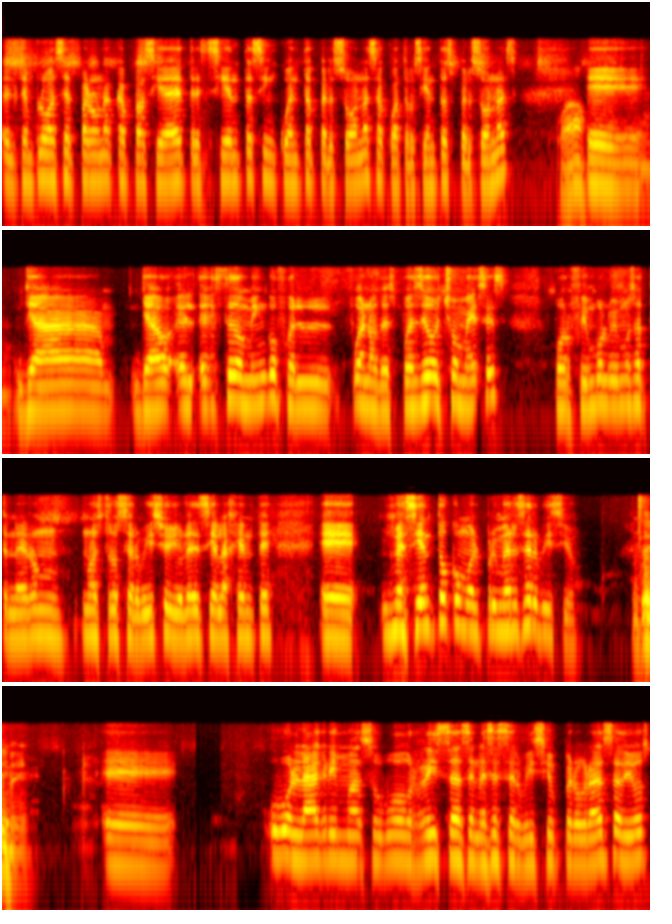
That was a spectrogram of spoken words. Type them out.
el templo va a ser para una capacidad de 350 personas a 400 personas. Eh, ya ya el, este domingo fue el bueno después de ocho meses por fin volvimos a tener un, nuestro servicio. Yo le decía a la gente eh, me siento como el primer servicio. Sí hubo lágrimas, hubo risas en ese servicio, pero gracias a Dios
